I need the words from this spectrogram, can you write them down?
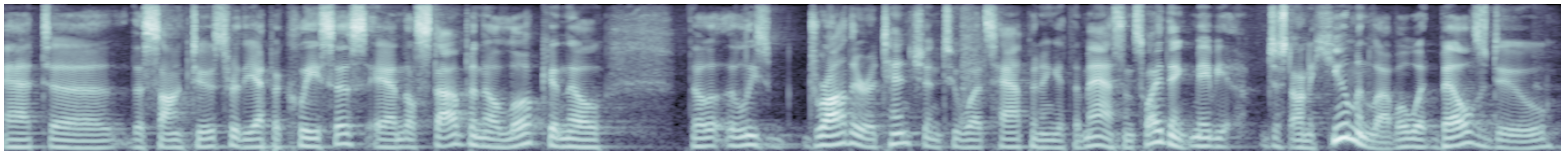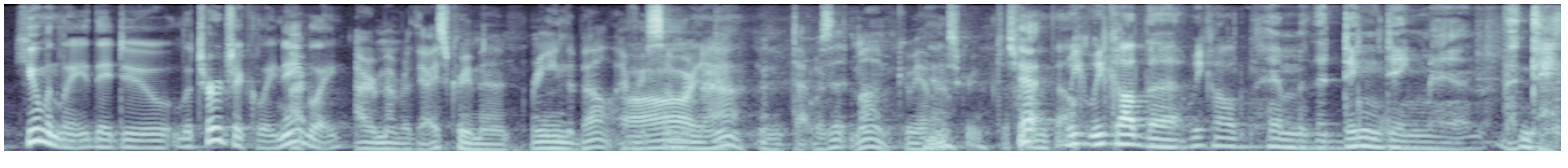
at uh, the Sanctus or the Epiclesis, and they'll stop and they'll look and they'll they'll at least draw their attention to what's happening at the mass. And so I think maybe just on a human level, what bells do humanly, they do liturgically, namely. I, I remember the ice cream man ringing the bell every Oh, summer yeah. night, and that was it. Mom, can we have ice cream? Just Yeah. ring the bell. We, we called the we called him the Ding Ding Man. The Ding.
